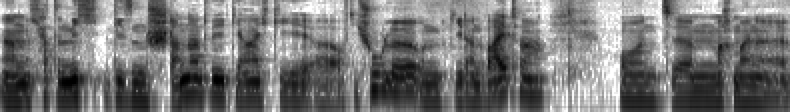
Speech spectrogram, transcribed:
Ähm, ich hatte nicht diesen Standardweg, ja, ich gehe äh, auf die Schule und gehe dann weiter und ähm, mache meine,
